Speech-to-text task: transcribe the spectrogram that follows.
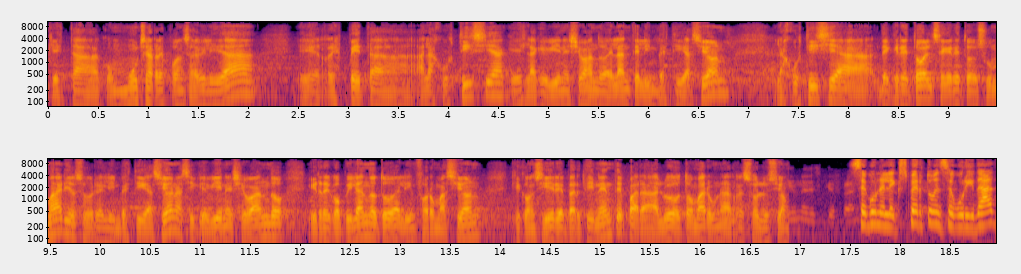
que está con mucha responsabilidad, eh, respeta a la justicia, que es la que viene llevando adelante la investigación. La justicia decretó el secreto de sumario sobre la investigación, así que viene llevando y recopilando toda la información que considere pertinente para luego tomar una resolución. Según el experto en seguridad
